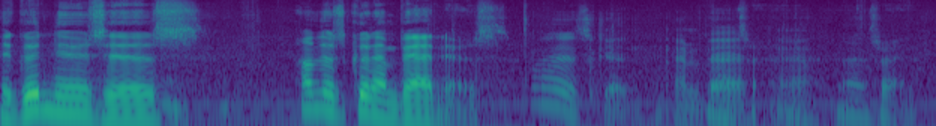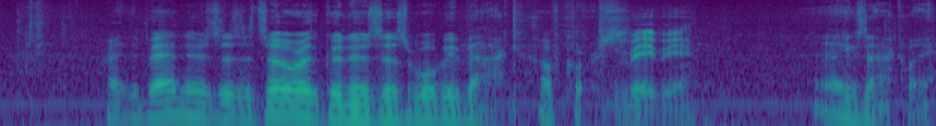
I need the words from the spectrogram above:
the good news is, oh, there's good and bad news. Well, that's good. And bad. That's right. Yeah. That's right. Right. The bad news is it's over. The good news is we'll be back, of course. Maybe. Exactly.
